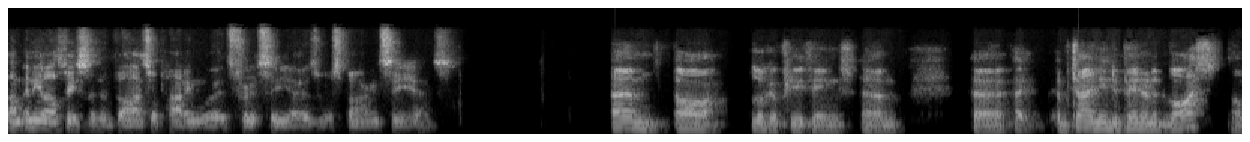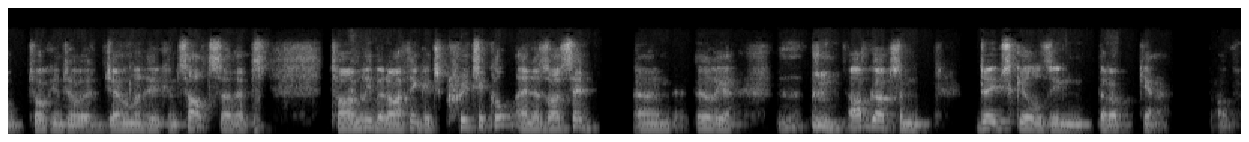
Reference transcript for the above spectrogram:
Um, any last pieces of advice or parting words for CEOs or aspiring CEOs? Um, oh, look, a few things. Um, uh, obtain independent advice. I'm talking to a gentleman who consults, so that's timely, but I think it's critical. And as I said um, earlier, I've got some deep skills in that I've, you know, I've,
